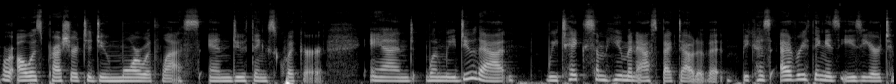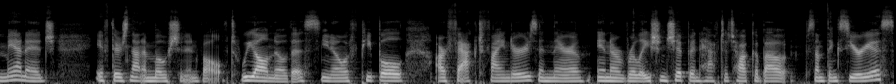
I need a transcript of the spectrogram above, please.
we're always pressured to do more with less and do things quicker. And when we do that, we take some human aspect out of it because everything is easier to manage if there's not emotion involved. We all know this. You know, if people are fact finders and they're in a relationship and have to talk about something serious,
